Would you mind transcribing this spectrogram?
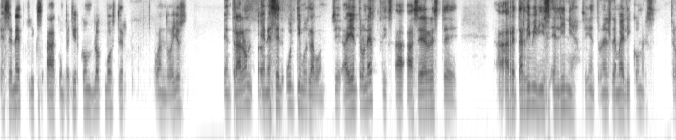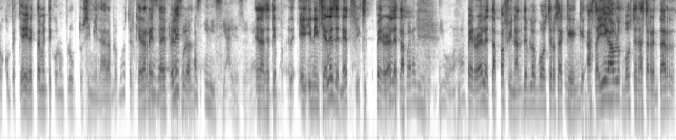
ese Netflix a competir con Blockbuster cuando ellos entraron en ese último eslabón? ¿sí? Ahí entró Netflix a, hacer este, a, retar DVDs en línea, ¿sí? entró en el tema del e-commerce pero competía directamente con un producto similar a Blockbuster, que era renta de películas. En las etapas iniciales, ¿verdad? En las eh, iniciales de Netflix, pero era la etapa. Pero era la etapa final de Blockbuster, o sea que, hasta ahí llegaba Blockbuster, hasta rentar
